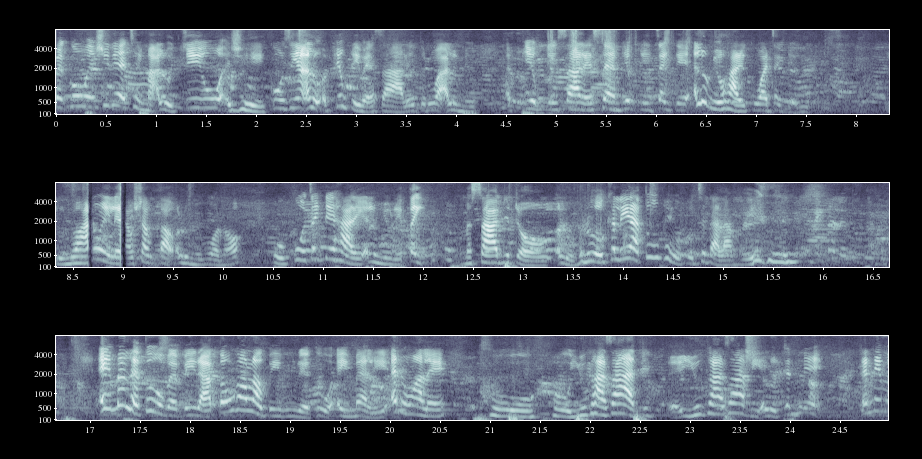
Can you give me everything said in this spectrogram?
ပေမဲ့ကိုဝင်ရှိတဲ့အချိန်မှာအဲ့လိုကြေးအိုးအရေးကိုစင်းကအဲ့လိုအပြုတ်တွေပဲစားတာလေသူတို့ကအဲ့လိုမျိုးအပြုတ်တွေစားတယ်ဆန်ပြုတ်တွေကြိုက်တယ်အဲ့လိုမျိုးဟာတွေကိုကကြိုက်တယ်လို့လူနွားတို့တွေလည်းတော့ရှောက်တော့အဲ့လိုမျိုးပေါ့နော်ဟိုကိုကြိုက်တဲ့ဟာတွေအဲ့လိုမျိုးတွေတိတ်မစားပြစ်တော့ဘူးအဲ့လိုဘလို့ခလေးကသူ့အဖေကိုကိုချစ်တာလားမသိဘူးအိမ်မက်လည်းသူ့ကိုပဲပေးတာ၃ခေါက်လောက်ပေးဘူးတယ်သူ့ကိုအိမ်မက်လေအဲ့တုန်းကလည်းဟိုဟိုယူခါစားယူခါစားပြီးအဲ့လိုတစ်နှစ်တစ်နှစ်မ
